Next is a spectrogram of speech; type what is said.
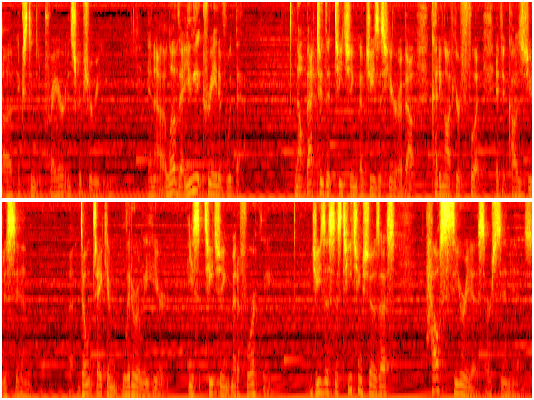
of extended prayer and scripture reading. And I love that. You can get creative with that. Now, back to the teaching of Jesus here about cutting off your foot if it causes you to sin don't take him literally here. He's teaching metaphorically. Jesus' teaching shows us how serious our sin is,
